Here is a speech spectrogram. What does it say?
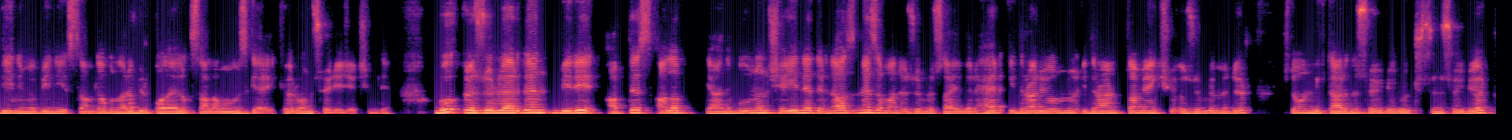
dini mübin İslam'da bunlara bir kolaylık sağlamamız gerekiyor. Onu söyleyecek şimdi. Bu özürlerden biri abdest alıp yani bunun şeyi nedir? Ne, ne zaman özürlü sayılır? Her idrar yolunu idrarını tutamayan kişi özürlü müdür? İşte onun miktarını söylüyor, ölçüsünü söylüyor.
